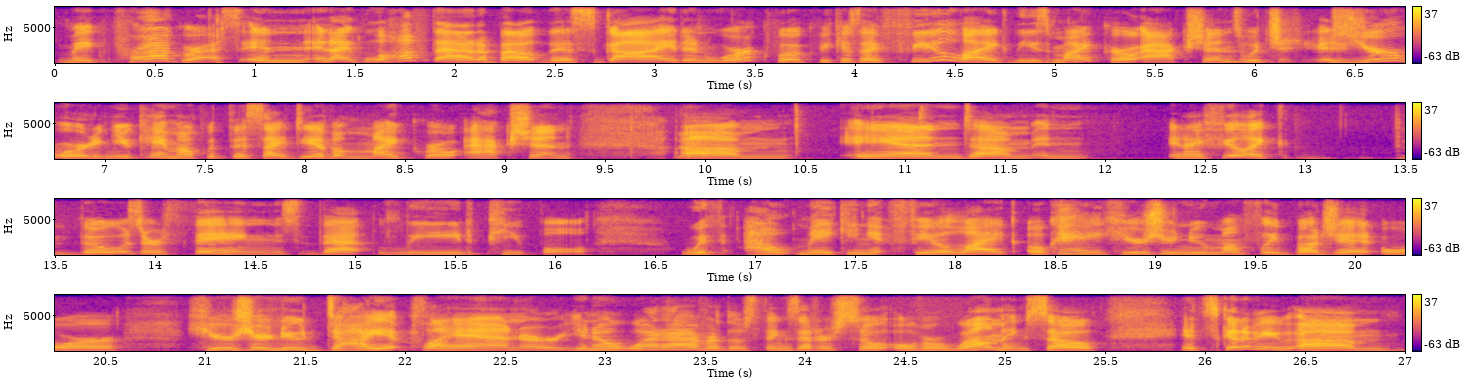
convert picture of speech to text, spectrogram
make progress. And and I love that about this guide and workbook because I feel like these micro actions, which is your wording, you came up with this idea of a micro action. Yeah. Um, and um, and and I feel like those are things that lead people without making it feel like okay here's your new monthly budget or here's your new diet plan or you know whatever those things that are so overwhelming so it's going to be um,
